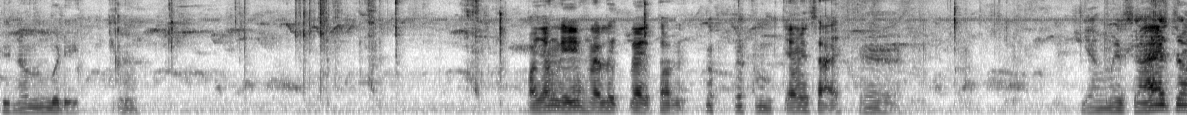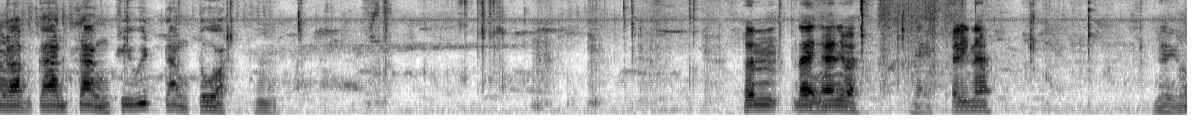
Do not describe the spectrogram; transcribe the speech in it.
กินแล้วมันบ่ดีพอยังดีระลึกได้ตอน ยังไม่สาย เออ ยังไม่สายสำหรับการตั้งชีวิตตั้งตัว อืมเพิ่นได้งานนี่ป่ะไหนไอ้นะไหนเหรอ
